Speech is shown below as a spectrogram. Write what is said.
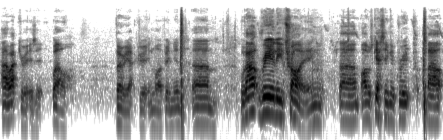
how accurate is it? Well, very accurate in my opinion. Um, without really trying, um, I was getting a group about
